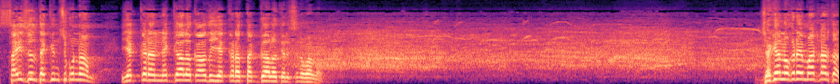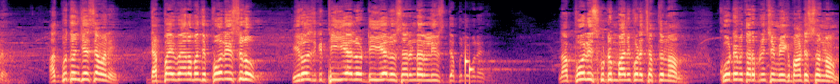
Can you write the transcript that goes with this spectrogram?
సైజులు తగ్గించుకున్నాం ఎక్కడ నెగ్గాలో కాదు ఎక్కడ తగ్గాలో తెలిసిన వాళ్ళం. జగన్ ఒకడే మాట్లాడతాడు. అద్భుతం చేశామని. డెబ్బై వేల మంది పోలీసులు ఈ రోజుకి టీఏలు డిఏలు సరెండర్ లీవ్స్ డబ్బులు ఇవ్వలేదు. నా పోలీస్ కుటుంబానికి కూడా చెప్తున్నాం. కూటమి తరపు నుంచి మీకు మాటిస్తున్నాం.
